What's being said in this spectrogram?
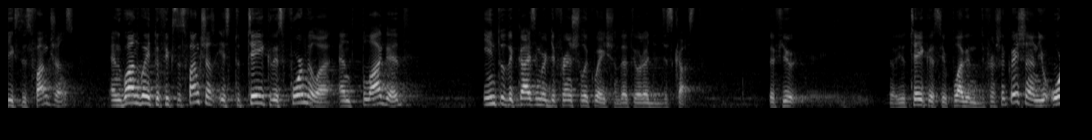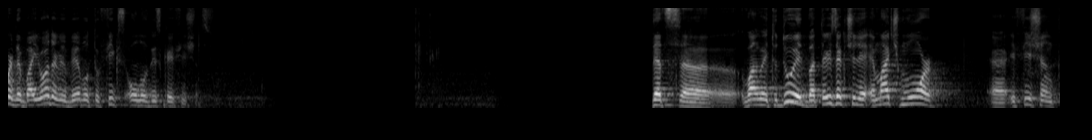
fix these functions. And one way to fix these functions is to take this formula and plug it into the Casimir differential equation that we already discussed. So if you, you, know, you take this, you plug in the differential equation, and you order by order, you'll be able to fix all of these coefficients. That's uh, one way to do it, but there is actually a much more uh, efficient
